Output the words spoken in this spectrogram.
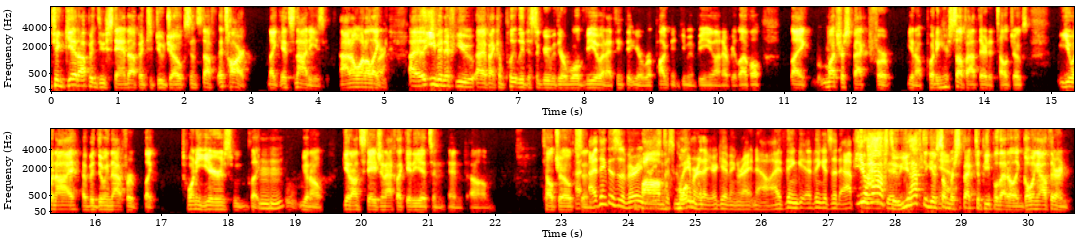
to get up and do stand up and to do jokes and stuff, it's hard. Like it's not easy. I don't want to like Sure. I, even if you if I completely disagree with your worldview and I think that you're a repugnant human being on every level, like much respect for you know putting yourself out there to tell jokes. You and I have been doing that for like 20 years. We like Mhm. you know get on stage and act like idiots and and um, tell jokes and I, I think this is a very bomb nice disclaimer that you're giving right now. I think I think it's an absolute. you have to you have to give some yeah. respect to people that are like going out there and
